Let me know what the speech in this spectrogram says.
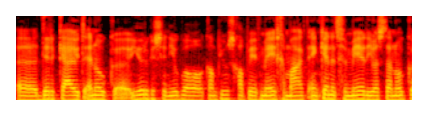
uh, Dirk Kuyt en ook Jurgensen, die ook wel kampioenschappen heeft meegemaakt. En Kenneth Vermeer, die was dan ook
